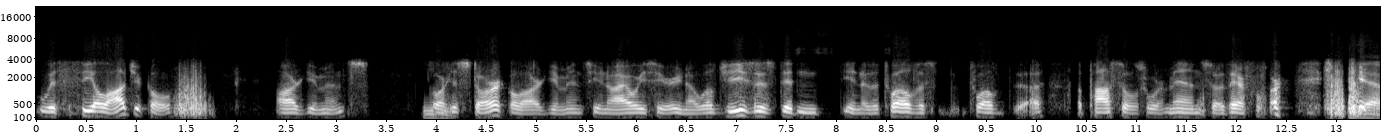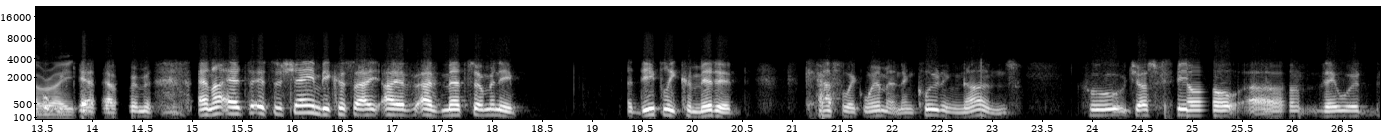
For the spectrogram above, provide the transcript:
with theological arguments mm-hmm. or historical arguments. You know, I always hear, you know, well, Jesus didn't, you know, the 12, 12 uh, apostles were men, so therefore, yeah, know, right, we can't have women. And I, it's it's a shame because I I've I've met so many deeply committed Catholic women, including nuns, who just feel uh, they would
